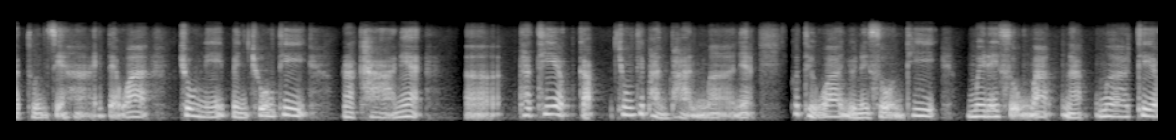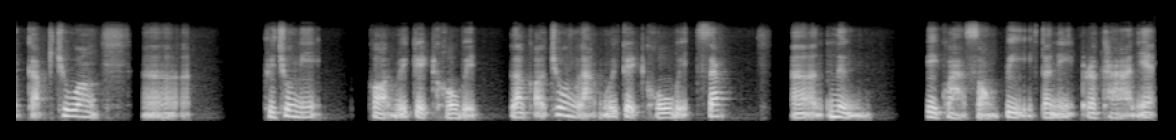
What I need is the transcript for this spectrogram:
ขาดทุนเสียหาย แต่ว่าช่วงนี้เป็นช่วงที่ ราคาเนี่ยถ้าเทียบกับช่วงที่ผ่านๆมาเนี่ยก็ถือว่าอยู่ในโซนที่ไม่ได้สูงมากนักเมื่อเทียบกับช่วงคือช่วงนี้ก่อนวิกฤตโควิด แล้วก็ช่วงหลังวิกฤตโควิดสักหนึ่งปีกว่า 2 ปี ตอนนี้ราคาเนี่ย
